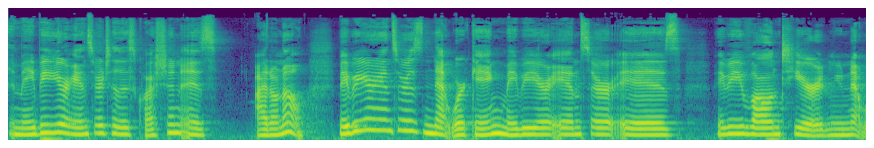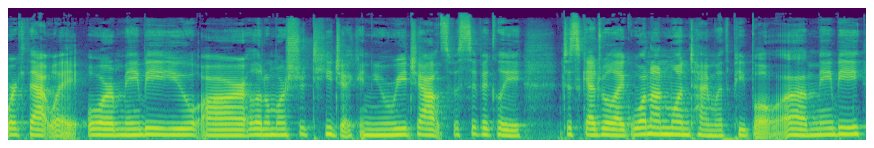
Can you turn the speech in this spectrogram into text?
And maybe your answer to this question is I don't know. Maybe your answer is networking. Maybe your answer is maybe you volunteer and you network that way. Or maybe you are a little more strategic and you reach out specifically to schedule like one on one time with people. Uh, maybe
